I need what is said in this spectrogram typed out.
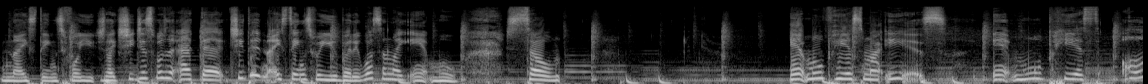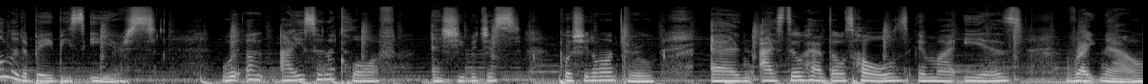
nice things for you. Like she just wasn't at that. She did nice things for you but it wasn't like aunt moo so aunt moo pierced my ears. Aunt moo pierced all of the baby's ears with a ice and a cloth and she would just push it on through. And I still have those holes in my ears right now.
